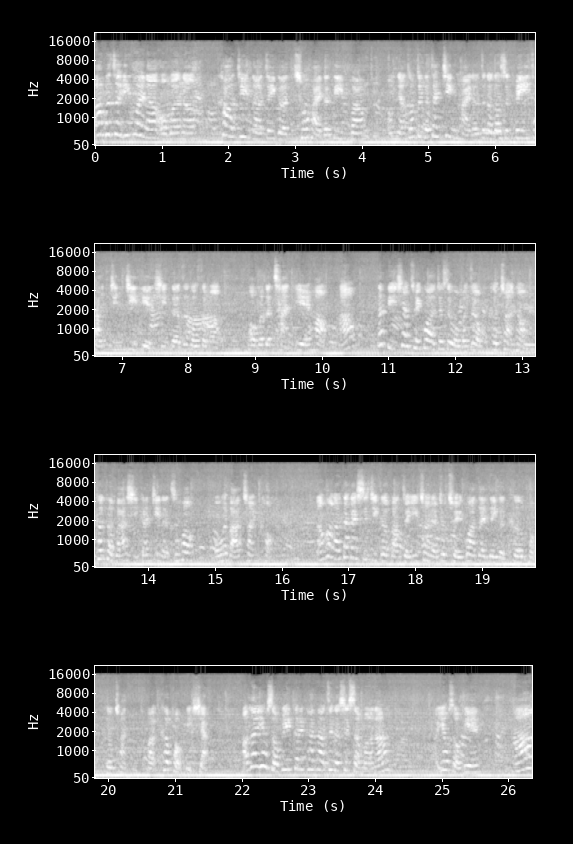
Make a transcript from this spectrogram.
那，不是因为呢，我们呢靠近了这个出海的地方，我们讲说这个在近海呢，这个都是非常经济典型的这个什么我们的产业哈。好，那底下垂挂的就是我们这种科串哈，科壳把它洗干净了之后，我们会把它穿孔，然后呢大概十几个绑着一串的就垂挂在这个科棚科串啊科棚底下。好，那右手边各位看到这个是什么呢？右手边。好，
